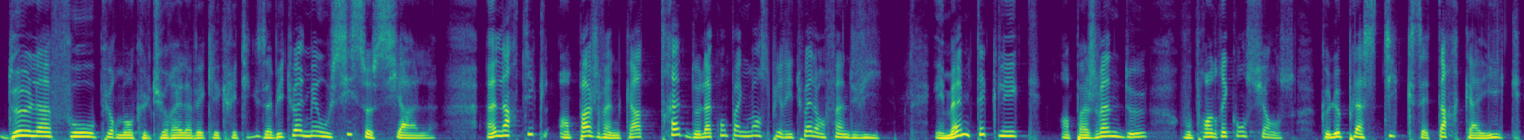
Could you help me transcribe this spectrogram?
De l'info purement culturelle avec les critiques habituelles, mais aussi sociale. Un article en page 24 traite de l'accompagnement spirituel en fin de vie, et même technique. En page 22, vous prendrez conscience que le plastique, c'est archaïque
